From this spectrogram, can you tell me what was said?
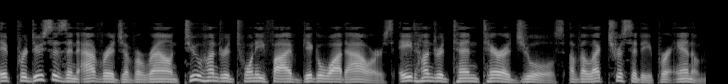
It produces an average of around 225 gigawatt-hours 810 terajoules of electricity per annum.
